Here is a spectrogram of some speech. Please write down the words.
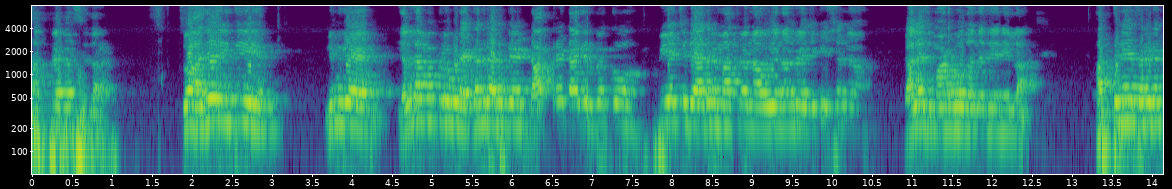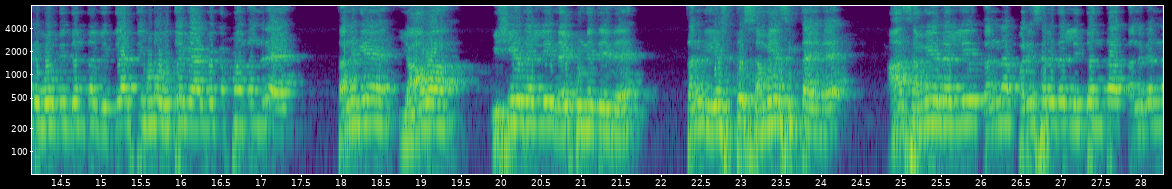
ಸಬ್ಸ್ಕ್ರೈಬರ್ಸ್ ಇದ್ದಾರೆ. ಸೊ ಅದೇ ರೀತಿ ನಿಮಗೆ ಎಲ್ಲ ಮಕ್ಕಳು ಕೂಡ, ಯಾಕಂದ್ರೆ ಅದಕ್ಕೆ ಡಾಕ್ಟರೇಟ್ ಆಗಿರ್ಬೇಕು ಪಿ ಎಚ್ ಡಿ ಆದ್ರೆ ಮಾತ್ರ ನಾವು ಏನಾದ್ರೂ ಎಜುಕೇಶನ್ ಕಾಲೇಜ್ ಮಾಡಬಹುದು ಅನ್ನೋದೇನಿಲ್ಲ. ಹತ್ತನೇ ತರಗತಿ ಓದಿದ್ದಂತ ವಿದ್ಯಾರ್ಥಿ ಕೂಡ ಉದ್ಯಮಿ ಆಗ್ಬೇಕಪ್ಪ ಅಂತಂದ್ರೆ ತನಗೆ ಯಾವ ವಿಷಯದಲ್ಲಿ ನೈಪುಣ್ಯತೆ ಇದೆ, ತನಗೆ ಎಷ್ಟು ಸಮಯ ಸಿಗ್ತಾ ಇದೆ ಆ ಸಮಯದಲ್ಲಿ ತನ್ನ ಪರಿಸರದಲ್ಲಿದ್ದಂತ ತನಗನ್ನ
